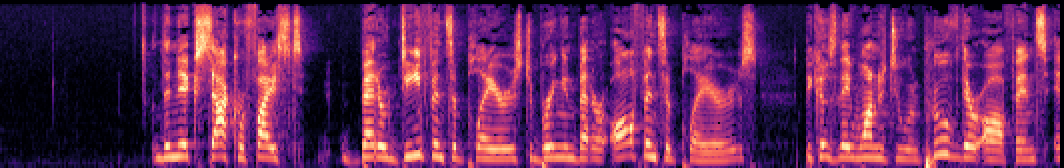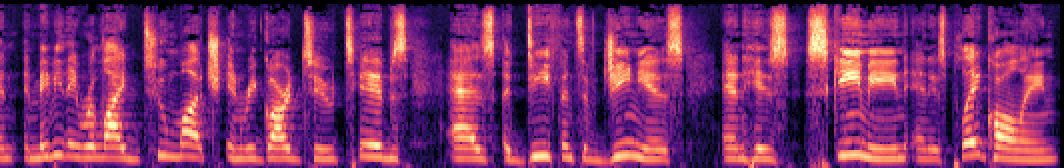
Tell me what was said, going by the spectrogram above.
the Knicks sacrificed better defensive players to bring in better offensive players because they wanted to improve their offense and, and maybe they relied too much in regard to Thibs as a defensive genius and his scheming and his play calling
